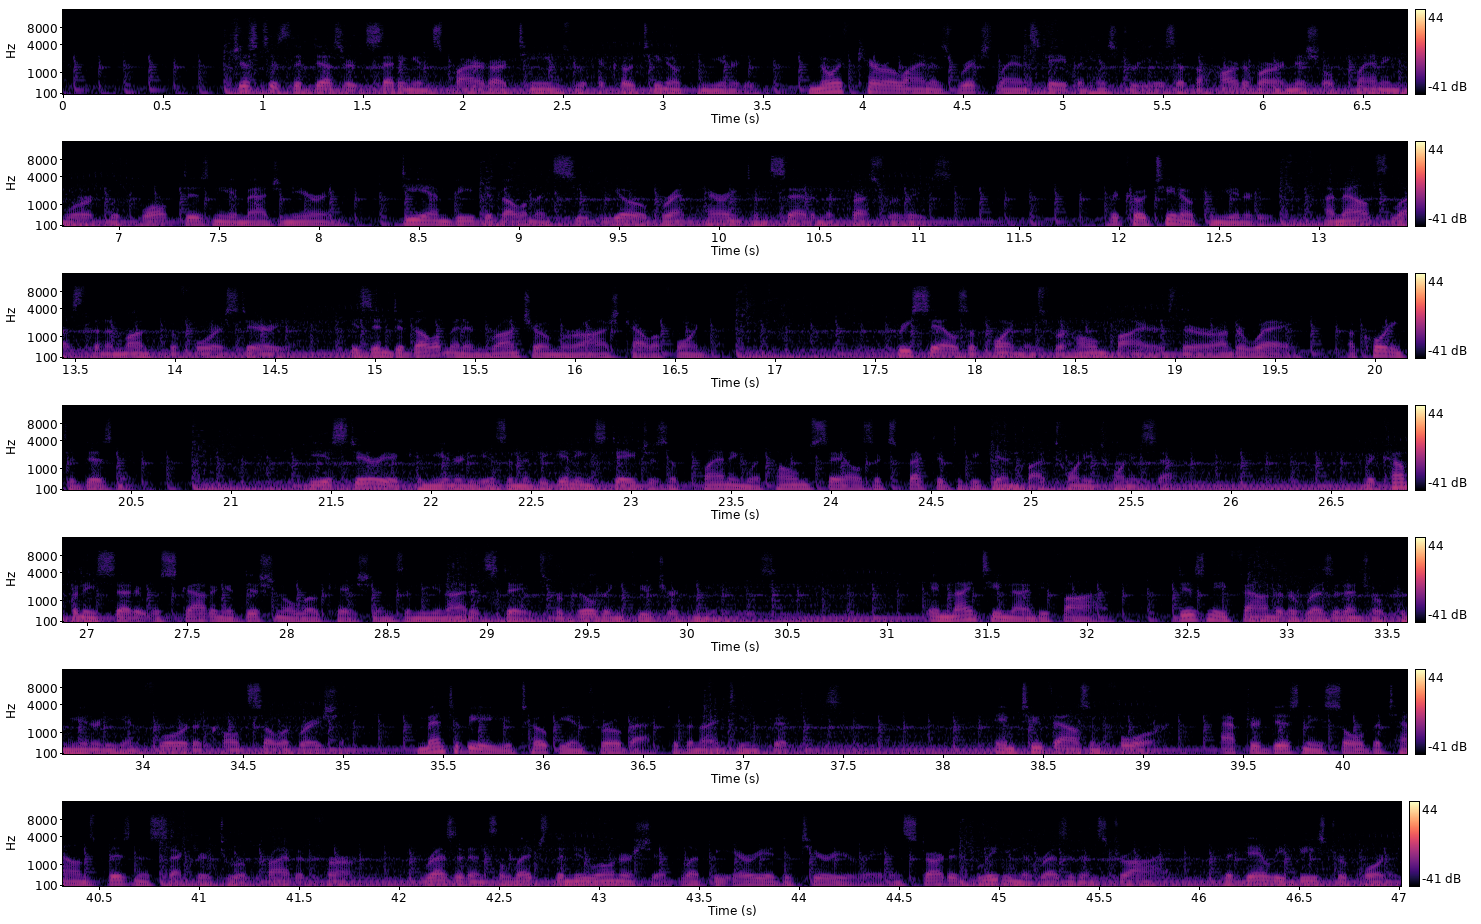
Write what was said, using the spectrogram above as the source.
Just as the desert setting inspired our teams with the Cotino community, North Carolina's rich landscape and history is at the heart of our initial planning work with Walt Disney Imagineering, DMB Development CEO Brent Herrington said in the press release. The Cotino community, announced less than a month before Asteria, is in development in Rancho Mirage, California. Pre-sales appointments for home buyers there are underway, according to Disney. The Asteria community is in the beginning stages of planning with home sales expected to begin by 2027. The company said it was scouting additional locations in the United States for building future communities. In 1995, Disney founded a residential community in Florida called Celebration, meant to be a utopian throwback to the 1950s. In 2004, after Disney sold the town's business sector to a private firm, residents alleged the new ownership let the area deteriorate and started bleeding the residents dry, the Daily Beast reported.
